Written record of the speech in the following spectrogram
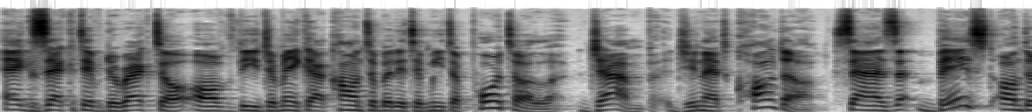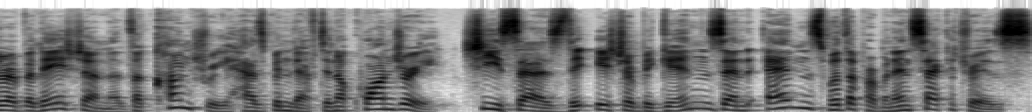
Executive Director of the Jamaica Accountability Meter Portal, JAMP, Jeanette Calder, says based on the revelation, the country has been left in a quandary. She says the issue begins and ends with the permanent secretaries.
